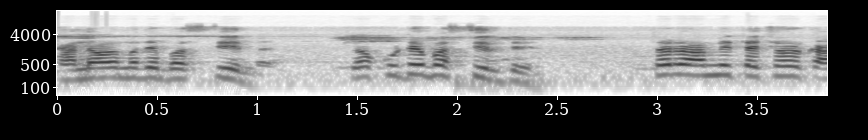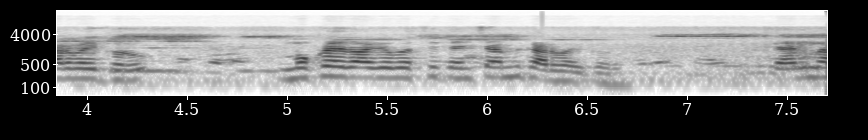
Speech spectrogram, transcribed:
खानावळमध्ये बसतील किंवा कुठे बसतील ते तर आम्ही त्याच्यावर कारवाई करू. मोकळ्या जागे बसतील त्यांची आम्ही कारवाई करू. त्यांना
